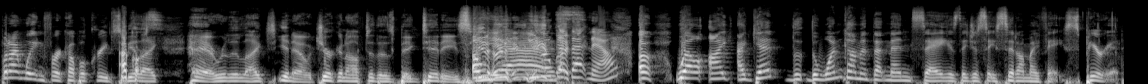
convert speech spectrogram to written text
but I'm waiting for a couple creeps to be course. like, hey, I really liked, you know, jerking off to those big titties. Oh, You know what I yeah. mean? You don't get that now? Oh, well, I, I get the, the one comment that men say is they just say, sit on my face, period.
